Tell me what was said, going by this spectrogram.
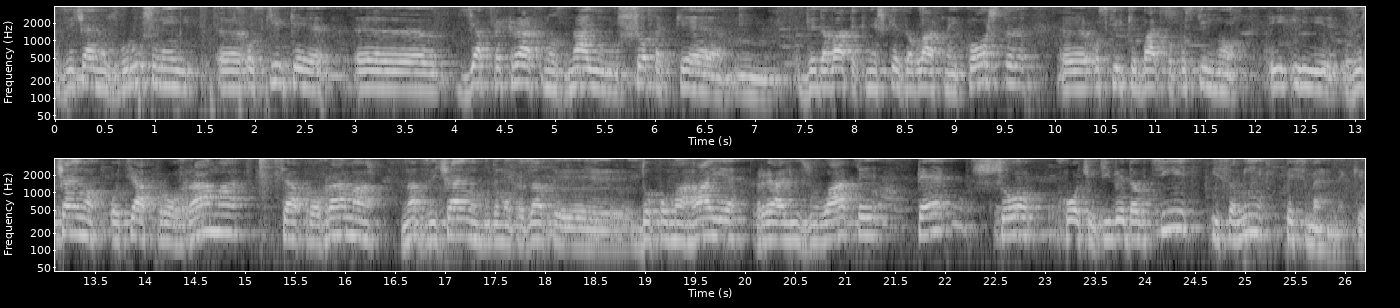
звичайно зворушений, е, оскільки е, я прекрасно знаю, що таке видавати книжки за власний кошт, оскільки батько постійно і, і звичайно, оця програма, ця програма надзвичайно будемо казати, допомагає реалізувати те, що хочуть і видавці, і самі письменники.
